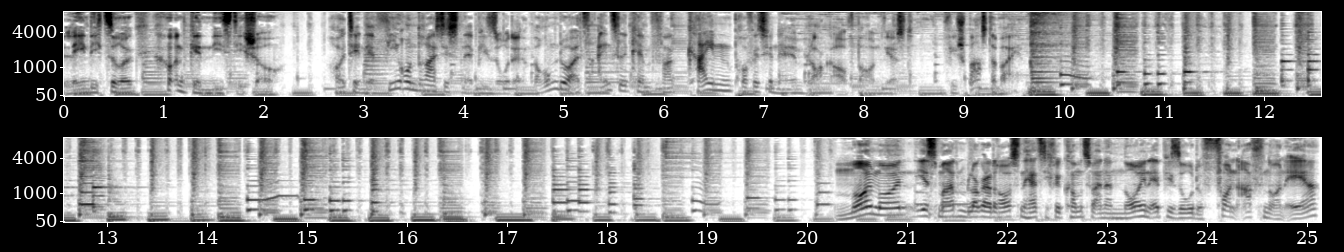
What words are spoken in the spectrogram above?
Lehn dich zurück und genieß die Show. Heute in der 34. Episode, warum du als Einzelkämpfer keinen professionellen Blog aufbauen wirst. Viel Spaß dabei! Moin moin, ihr smarten Blogger draußen, herzlich willkommen zu einer neuen Episode von Affen on Air.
